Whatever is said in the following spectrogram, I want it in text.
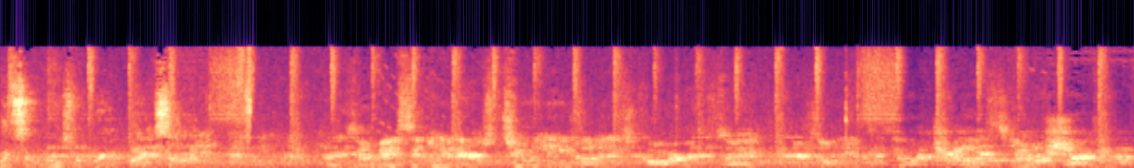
What's the rules for bringing bikes on? So basically, there's two of these on each car. So there's only a. So train is. Make sure you have.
